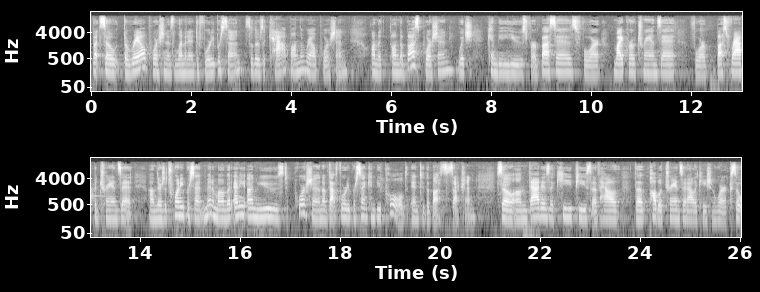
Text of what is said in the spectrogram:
But so the rail portion is limited to 40%, so there's a cap on the rail portion. On the, on the bus portion, which can be used for buses, for micro transit, for bus rapid transit, um, there's a 20% minimum, but any unused portion of that 40% can be pulled into the bus section. So um, that is a key piece of how the public transit allocation works. So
